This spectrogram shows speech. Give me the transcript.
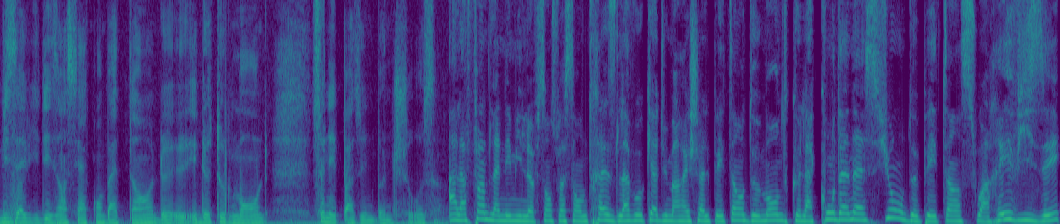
vis-à-vis des anciens combattants de- et de tout le monde, ce n'est pas une bonne chose. À la fin de l'année 1973, l'avocat du maréchal Pétain demande que la condamnation de Pétain soit révisée,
